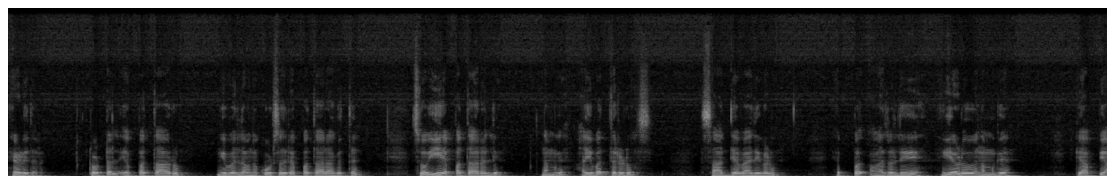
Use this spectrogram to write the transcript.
ಹೇಳಿದ್ದಾರೆ. ಟೋಟಲ್ ಎಪ್ಪತ್ತಾರು, ಇವೆಲ್ಲವನ್ನು ಕೂಡಿಸಿದ್ರೆ ಎಪ್ಪತ್ತಾರು ಆಗುತ್ತೆ ಸೊ ಈ ಎಪ್ಪತ್ತಾರಲ್ಲಿ ನಮಗೆ ಐವತ್ತೆರಡು ಸಾಧ್ಯ ವ್ಯಾಧಿಗಳು ಎಪ್ಪ, ಅದರಲ್ಲಿ ಏಳು ನಮಗೆ ವ್ಯಾಪ್ಯ,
